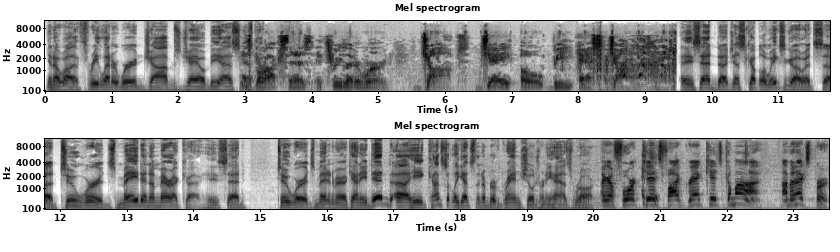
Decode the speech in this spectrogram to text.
you know a three letter word, jobs, J O B S. As Barack says, a three letter word jobs. J O B S. Jobs. He said uh, just a couple of weeks ago, it's uh, two words, made in America. He said two words, made in America, and he did. Uh, he constantly gets the number of grandchildren he has wrong. I got four kids, five grandkids. Come on. I'm an expert.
